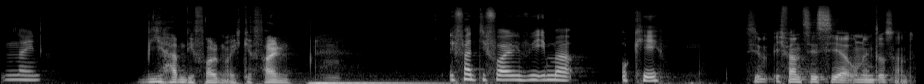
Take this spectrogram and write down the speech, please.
Nein. Wie haben die Folgen euch gefallen? Ich fand die Folge wie immer okay. Sie, ich fand sie sehr uninteressant.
